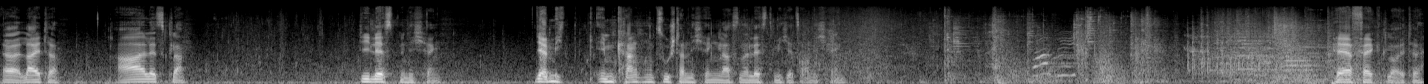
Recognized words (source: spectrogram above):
Äh, Leiter. Alles klar. Die lässt mich nicht hängen. Die hat mich im kranken Zustand nicht hängen lassen, dann lässt mich jetzt auch nicht hängen. Perfekt, Leute.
